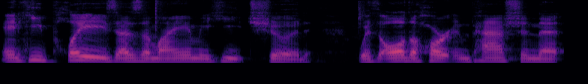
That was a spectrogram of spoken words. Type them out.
and he plays as a Miami Heat should with all the heart and passion that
